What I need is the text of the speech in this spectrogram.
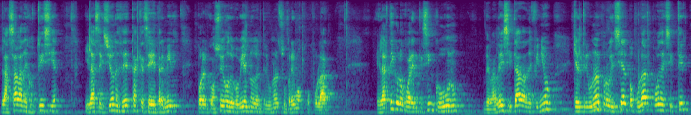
las salas de justicia y las secciones de estas que se determinen por el Consejo de Gobierno del Tribunal Supremo Popular. El artículo 45.1 de la ley citada definió que el Tribunal Provincial Popular puede existir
